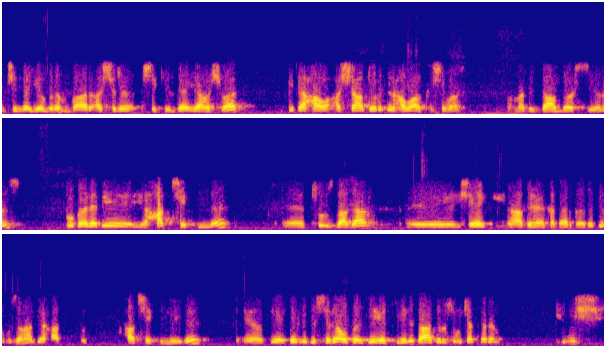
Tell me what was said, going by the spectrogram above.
İçinde yıldırım var. Aşırı şekilde yağış var. Bir de hava, aşağı doğru bir hava akışı var. Ona biz downburst diyoruz. Bu böyle bir hat şeklinde e, Tuzla'dan e, şey Güneydoğu'ya kadar böyle bir uzanan bir hat, hat şeklindeydi. E, belli bir süre o bölgeyi etkiledi. Daha doğrusu uçakların iniş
